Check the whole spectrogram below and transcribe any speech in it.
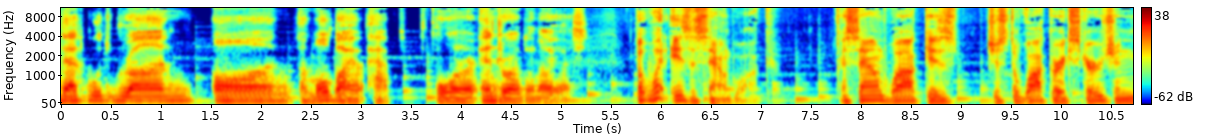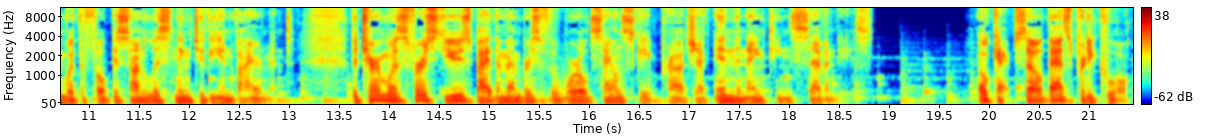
that would run on a mobile app for Android and iOS. But what is a sound walk? A sound walk is just a walk or excursion with a focus on listening to the environment. The term was first used by the members of the World Soundscape Project in the 1970s. Okay, so that's pretty cool.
